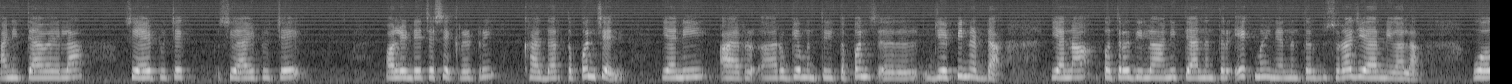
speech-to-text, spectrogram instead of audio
आणि त्यावेळेला सी आय टूचे सी आय टूचे ऑल इंडियाचे सेक्रेटरी खासदार तपन सेन यांनी आर आरोग्यमंत्री तपन जे पी नड्डा यांना पत्र दिलं आणि त्यानंतर एक महिन्यानंतर दुसरा जे आर निघाला व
